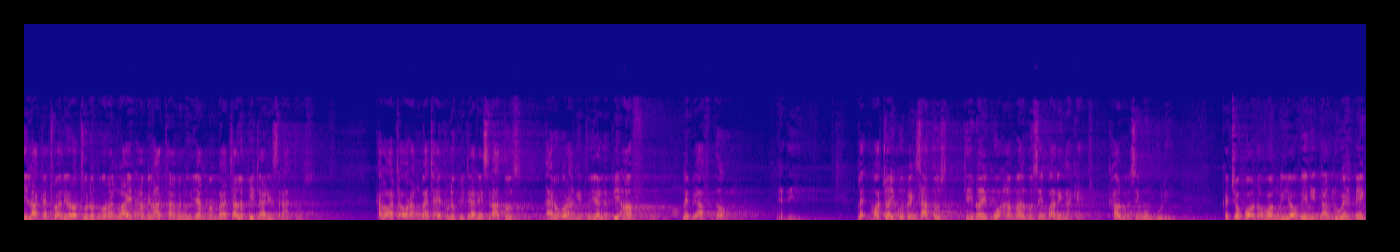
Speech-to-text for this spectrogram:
Ila kecuali rajulun orang lain amil ataminu yang membaca lebih dari 100 Kalau ada orang baca itu lebih dari 100 Baru orang itu ya lebih af Lebih afdol Jadi Lek moco iku ping 100 Dino iku amalmu sing paling akeh. Kau sing ngungkuli Kejaba ana wong liya wiritan luweh ping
